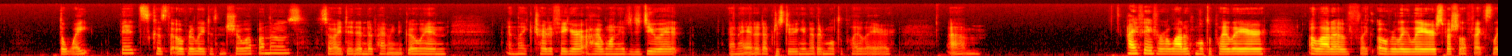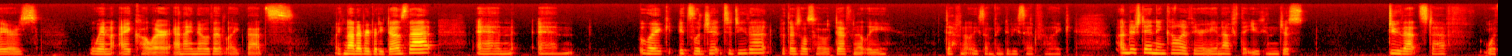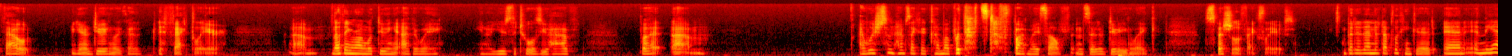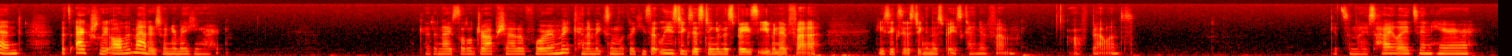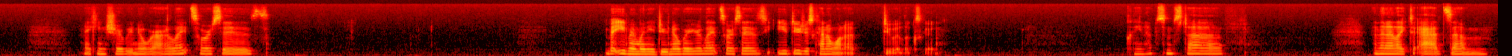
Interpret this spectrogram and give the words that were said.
the white bits because the overlay doesn't show up on those. So I did end up having to go in and like try to figure out how I wanted to do it, and I ended up just doing another multiply layer. Um, I favor a lot of multiply layer a lot of like overlay layers, special effects layers when I color and I know that like that's like not everybody does that and and like it's legit to do that, but there's also definitely definitely something to be said for like understanding color theory enough that you can just do that stuff without you know doing like a effect layer. Um, nothing wrong with doing it either way. You know, use the tools you have but um, I wish sometimes I could come up with that stuff by myself instead of doing like special effects layers. But it ended up looking good, and in the end, that's actually all that matters when you're making art. Got a nice little drop shadow for him. It kind of makes him look like he's at least existing in the space, even if uh, he's existing in the space kind of um, off balance. Get some nice highlights in here making sure we know where our light source is. But even when you do know where your light source is, you do just kind of want to do it looks good. Clean up some stuff. And then I like to add some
